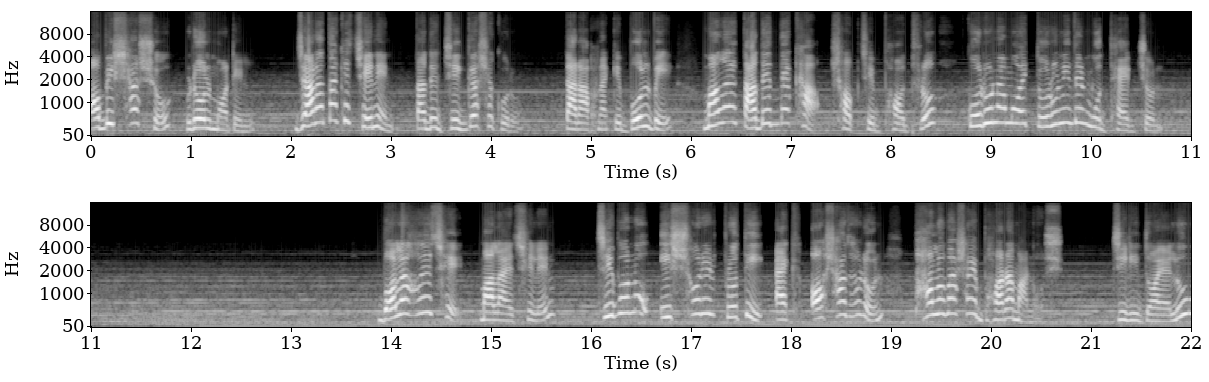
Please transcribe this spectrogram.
অবিশ্বাস্য রোল মডেল যারা তাকে চেনেন, তাদের জিজ্ঞাসা করুন। তারা আপনাকে বলবে, মালায় তাদের দেখা সবচেয়ে ভদ্র, করুণাময় তরুণীদের মধ্যে একজন। বলা হয়েছে, মালায় ছিলেন জীবন ও ঈশ্বরের প্রতি এক অসাধারণ ভালোবাসায় ভরা মানুষ। যিনি দয়ালু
